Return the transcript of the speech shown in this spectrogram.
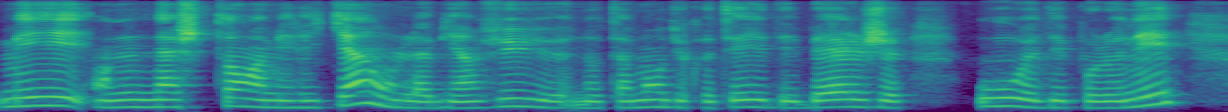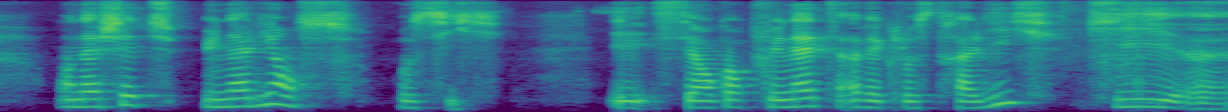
Mais en achetant américain, on l'a bien vu, notamment du côté des Belges ou des Polonais, on achète une alliance aussi. Et c'est encore plus net avec l'Australie, qui euh,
